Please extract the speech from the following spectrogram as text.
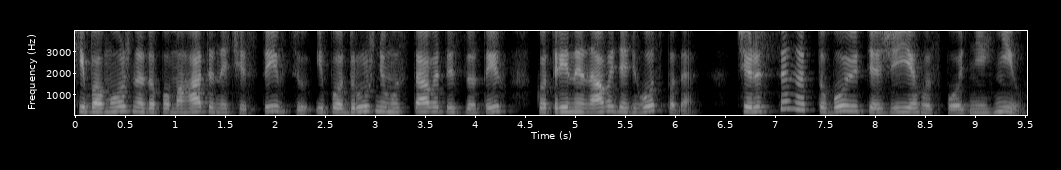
Хіба можна допомагати нечистивцю і по-дружньому ставитись до тих, котрі ненавидять Господа? Через це над тобою тяжіє Господній гнів.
